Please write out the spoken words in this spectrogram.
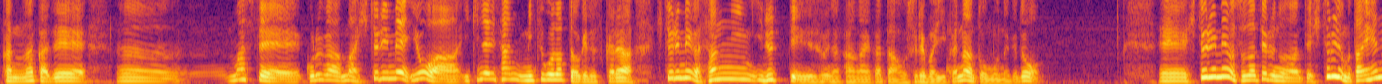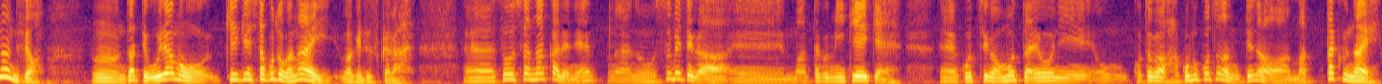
かの中でうんましてこれがまあ1人目要はいきなり 3, 3つ子だったわけですから1人目が3人いるっていう風な考え方をすればいいかなと思うんだけど、えー、1人目を育てるのなんて1人でも大変なんですよ。うん、だって親も経験したことがないわけですから。えー、そうした中でねあの全てが、えー、全く未経験、えー、こっちが思ったようにことが運ぶことなんていうのは全くない、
